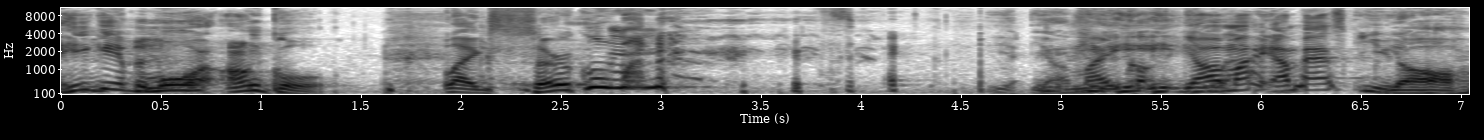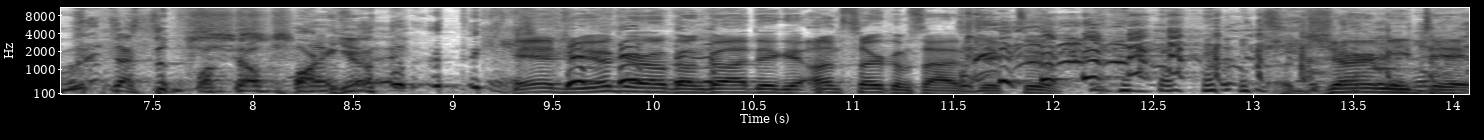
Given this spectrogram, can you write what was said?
he get more uncle? Like circle my. Y'all might, call, y'all might. I'm asking you. y'all. That's the fucked up part, yo. Andrew, your girl gonna go out there and get uncircumcised dick too. A Jeremy dick.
